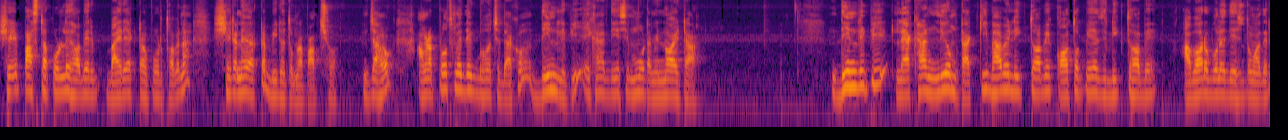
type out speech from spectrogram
সে পাঁচটা পড়লে হবে, এর বাইরে একটাও পড়তে হবে না। সেটা নিয়েও একটা ভিডিও তোমরা পাচ্ছ। যা হোক, আমরা প্রথমে দেখব হচ্ছে, দেখো, দিনলিপি। এখানে দিয়েছি মোট আমি নয়টা। দিনলিপি লেখার নিয়মটা কীভাবে লিখতে হবে, কত পেজ লিখতে হবে? আবারও বলে দিয়েছি তোমাদের,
